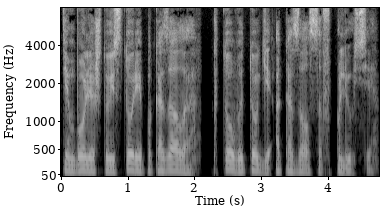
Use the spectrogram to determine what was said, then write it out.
Тем более, что история показала, кто в итоге оказался в плюсе.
